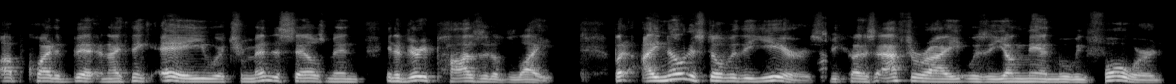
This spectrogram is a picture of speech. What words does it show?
up quite a bit. And I think a you were a tremendous salesman in a very positive light but I noticed over the years, because after I was a young man moving forward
